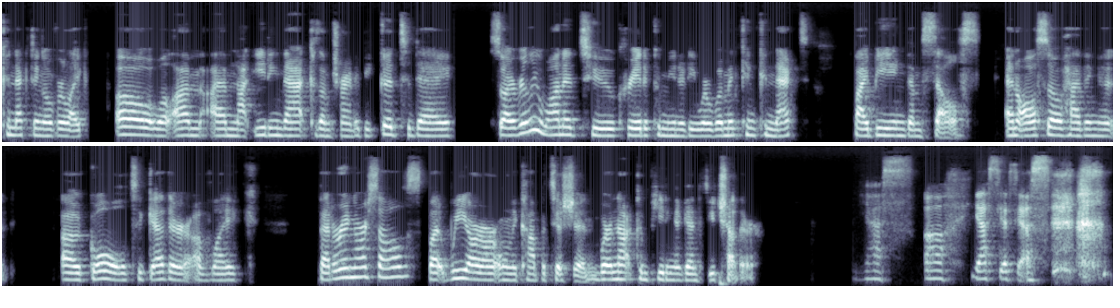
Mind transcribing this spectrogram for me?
connecting over like, oh, well, I'm I'm not eating that because I'm trying to be good today. So I really wanted to create a community where women can connect by being themselves and also having a a goal together of like bettering ourselves, but we are our only competition. We're not competing against each other. Yes. Uh, yes, yes, yes.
